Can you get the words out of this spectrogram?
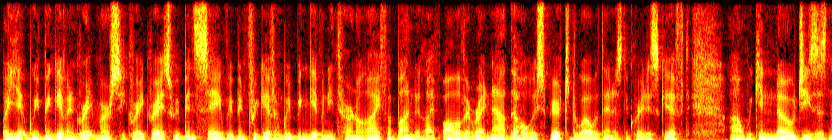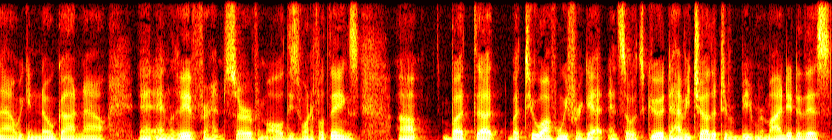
But yet we've been given great mercy, great grace. We've been saved. We've been forgiven. We've been given eternal life, abundant life, all of it right now. The Holy Spirit to dwell within us, the greatest gift. Uh, we can know Jesus now. We can know God now and, and, live for Him, serve Him, all these wonderful things. Uh, but uh, but too often we forget, and so it's good to have each other to be reminded of this.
